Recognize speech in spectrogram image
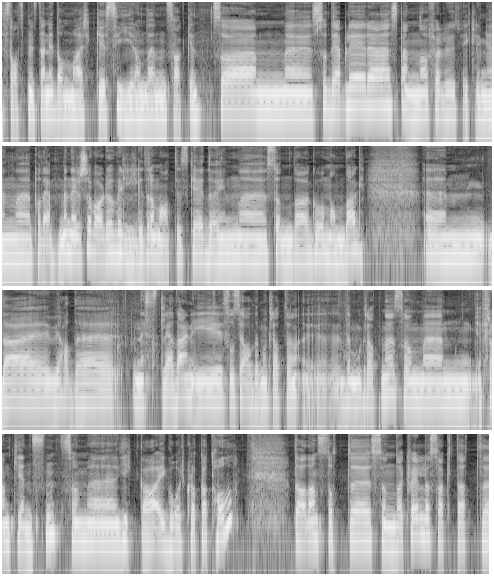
statsministeren i Danmark, sier om den saken. Så, mm, så, det blir spennende å følge utviklingen på det. Men ellers så var det jo veldig dramatiske døgn søndag og mandag. Da vi hadde nestlederen i Sosialdemokratene som Frank Jensen, som gikk av i går klokka tolv. Da hadde han stått søndag kveld og sagt at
